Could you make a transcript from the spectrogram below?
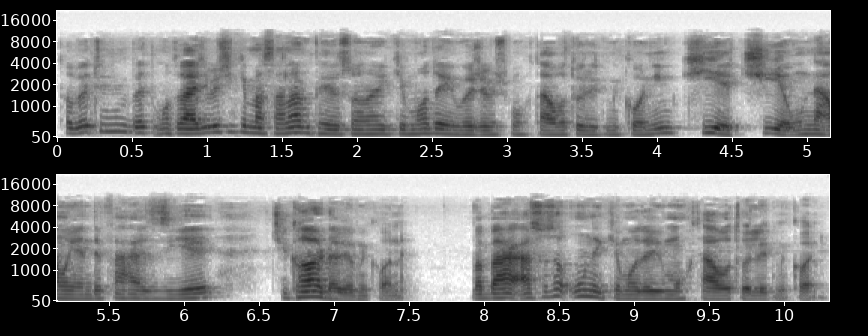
تا بتونین متوجه بشین که مثلا persona یی که ما داریم راجبش محتوا تولید می‌کنیم کیه چیه اون نماینده فرضیه چیکار داره می‌کنه؟ و بر اساس اونه که ما داریم محتوا تولید می‌کنیم.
